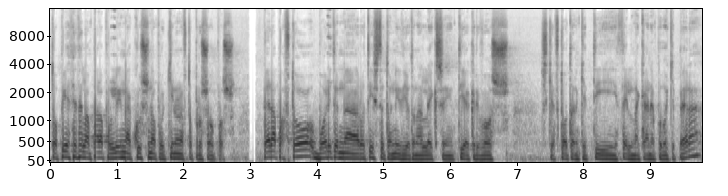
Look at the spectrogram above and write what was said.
τα οποία θα ήθελαν πάρα πολύ να ακούσουν από εκείνον αυτοπροσώπος. Πέρα από αυτό, μπορείτε να ρωτήσετε τον ίδιο τον Αλέξη τι ακριβώς σκεφτόταν και τι θέλει να κάνει από εδώ και πέρα.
